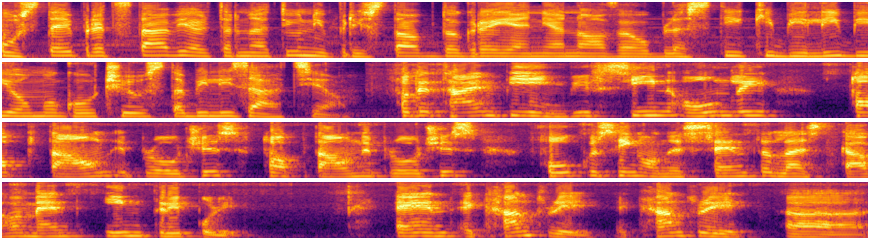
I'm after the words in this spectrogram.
Pustej predstavi alternativni pristop do grajenja nove oblasti, ki bi Libiji omogočil stabilizacijo. For the time being, we've seen only top-down approaches, top-down approaches focusing on a centralized government in Tripoli. And a country, a country uh,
